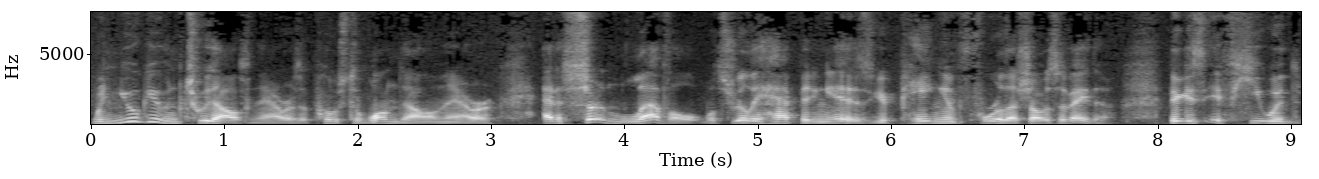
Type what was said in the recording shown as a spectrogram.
When you give him two dollars an hour as opposed to one dollar an hour, at a certain level, what's really happening is you're paying him for the Shabbos Aveda. Because if he would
